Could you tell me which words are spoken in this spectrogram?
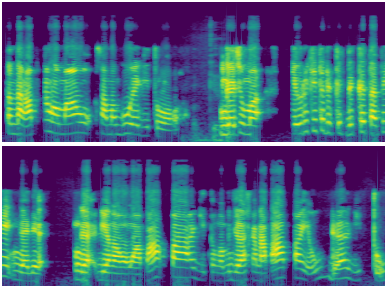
tentang apa yang lo mau sama gue gitu loh Oke. nggak cuma ya udah kita deket-deket tapi nggak ada nggak dia nggak ngomong apa-apa gitu nggak menjelaskan apa-apa ya udah gitu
